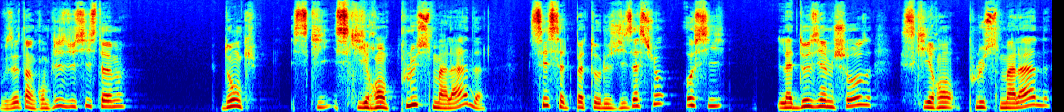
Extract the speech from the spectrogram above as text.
Vous êtes un complice du système. Donc, ce qui, ce qui rend plus malade, c'est cette pathologisation aussi. La deuxième chose, ce qui rend plus malade,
